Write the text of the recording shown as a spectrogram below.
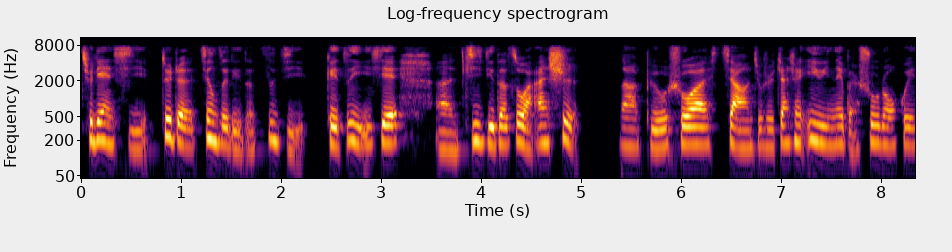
去练习，对着镜子里的自己，给自己一些呃积极的自我暗示。那比如说像就是战胜抑郁那本书中会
